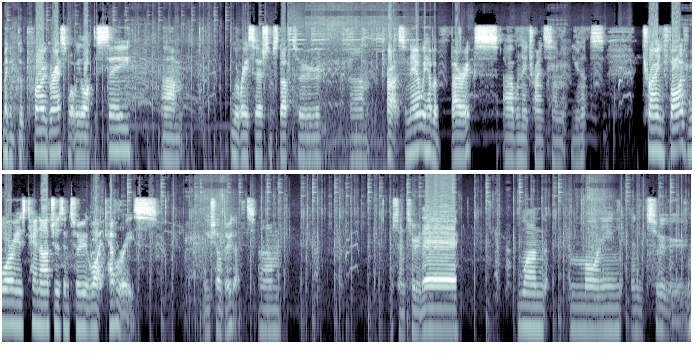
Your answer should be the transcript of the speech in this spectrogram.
Making good progress, what we like to see. Um, we'll research some stuff too. Um, Alright, so now we have a barracks. Uh, we need to train some units. Train 5 warriors, 10 archers, and 2 light cavalries. We shall do that. Um, we'll send 2 there. 1 mining, and 2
